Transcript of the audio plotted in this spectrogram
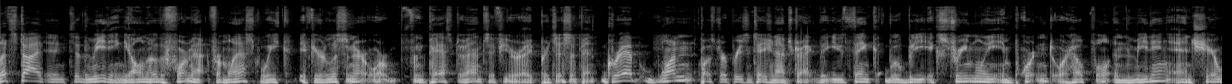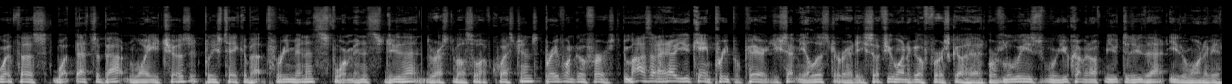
Let's dive into the meeting. You all know the format from last week if you're a listener or from past events if you're a participant. Grab one poster or presentation abstract that you think will be extremely important or helpful in the meeting and share with us what that's about and why you chose it. Please take about three minutes, four minutes to do that. The rest of us will have questions. Brave one, go first. Mazen, I know you came pre prepared. You sent me a list already. So if you want to go first, go ahead. Or Louise, were you coming off mute to do that? Either one of you.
